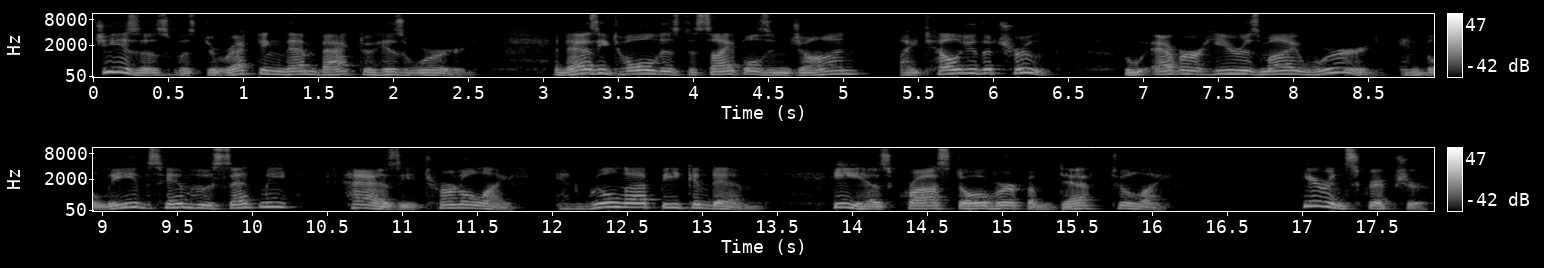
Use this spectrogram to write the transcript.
Jesus was directing them back to his word. And as he told his disciples in John, I tell you the truth. Whoever hears my word and believes him who sent me has eternal life and will not be condemned. He has crossed over from death to life. Here in Scripture,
